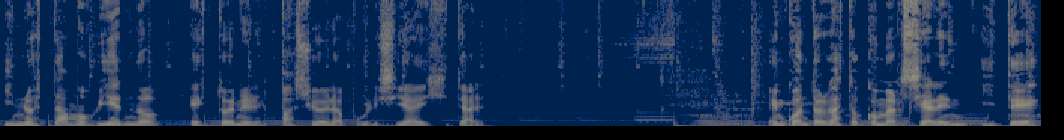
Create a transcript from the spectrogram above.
y no estamos viendo esto en el espacio de la publicidad digital. En cuanto al gasto comercial en IT,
